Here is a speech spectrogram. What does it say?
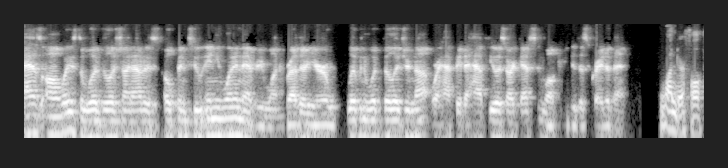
As always, the Wood Village Night Out is open to anyone and everyone. Whether you're living in Wood Village or not, we're happy to have you as our guest and welcome you to this great event. Wonderful.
